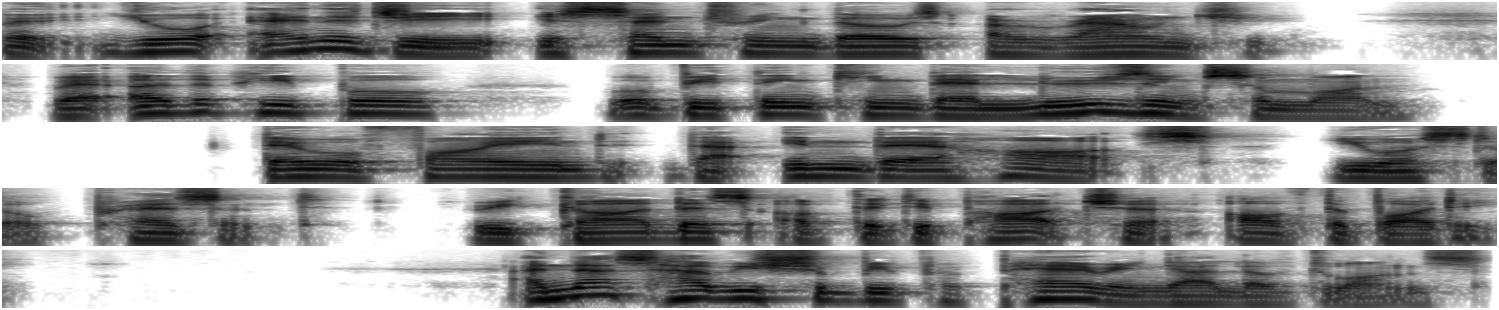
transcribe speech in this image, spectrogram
but your energy is centering those around you. Where other people will be thinking they're losing someone, they will find that in their hearts you are still present, regardless of the departure of the body. And that's how we should be preparing our loved ones.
